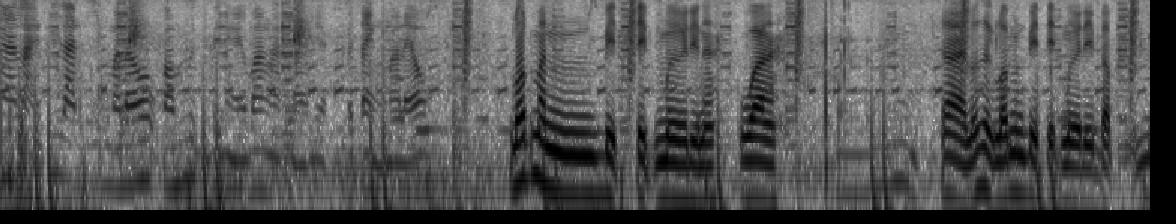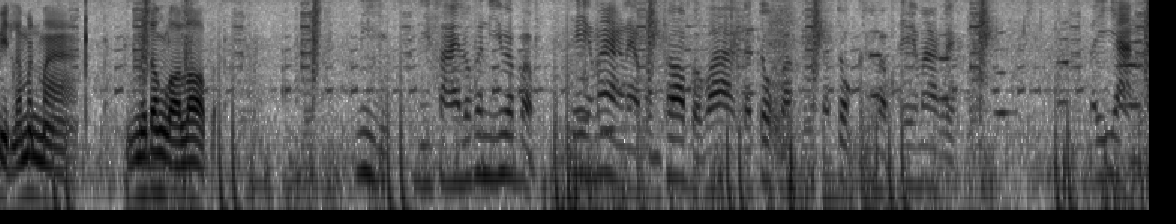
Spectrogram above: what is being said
งานหลายที่รันอินมาแล้วความรู้สึกเป็นยังไงบ้างอะครับเนี่ยไปแต่งมาแล้วรถมันบิดติดมือดีนะกูว่านะอืมใช่รู้สึกรถมันบิดติดมือดีแบบบิดแล้วมันมา ไม่ต้องรอรอบอะนี่ดีไซน์รถคันนี้แบบแบบเท่มากเลยอะผมชอบแบบว่ากระจกแบบกระจกคือแบบเท่มากเลย และอีกอย่างไฮ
